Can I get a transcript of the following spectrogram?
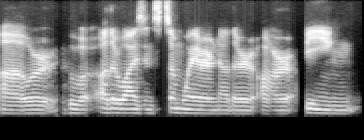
uh, or who otherwise, in some way or another, are being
